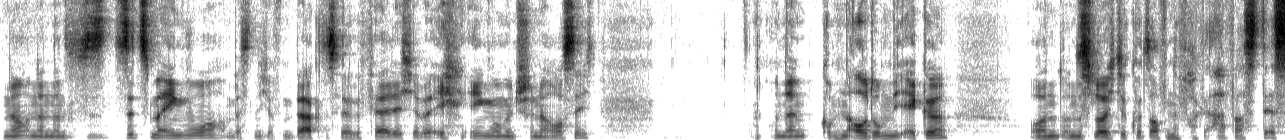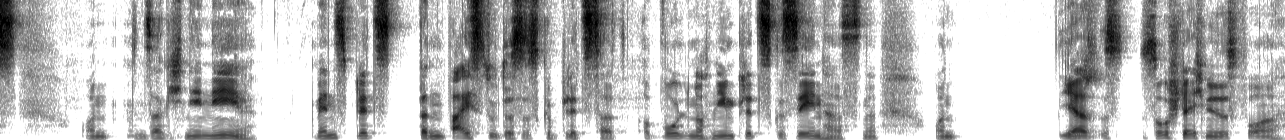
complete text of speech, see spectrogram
Ne? Und dann, dann sitzt man irgendwo, am besten nicht auf dem Berg, das wäre gefährlich, aber irgendwo mit schöner Aussicht. Und dann kommt ein Auto um die Ecke und, und es leuchtet kurz auf und dann fragt, ah, was ist das? Und dann sage ich, nee, nee, wenn es blitzt, dann weißt du, dass es geblitzt hat, obwohl du noch nie einen Blitz gesehen hast. Ne? Und ja, ist, so stelle ich mir das vor.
